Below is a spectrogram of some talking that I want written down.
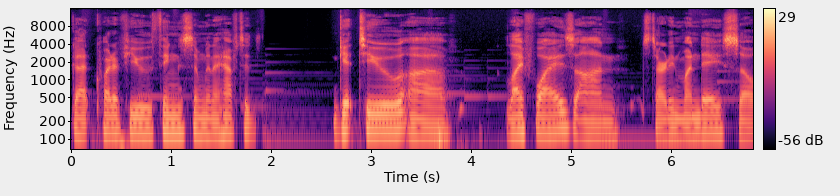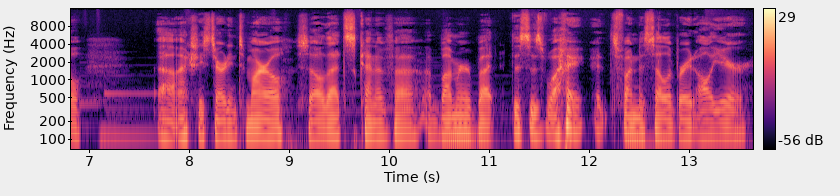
Got quite a few things I'm going to have to get to uh, life wise on starting Monday. So, uh, actually starting tomorrow. So that's kind of a, a, bummer, but this is why it's fun to celebrate all year.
